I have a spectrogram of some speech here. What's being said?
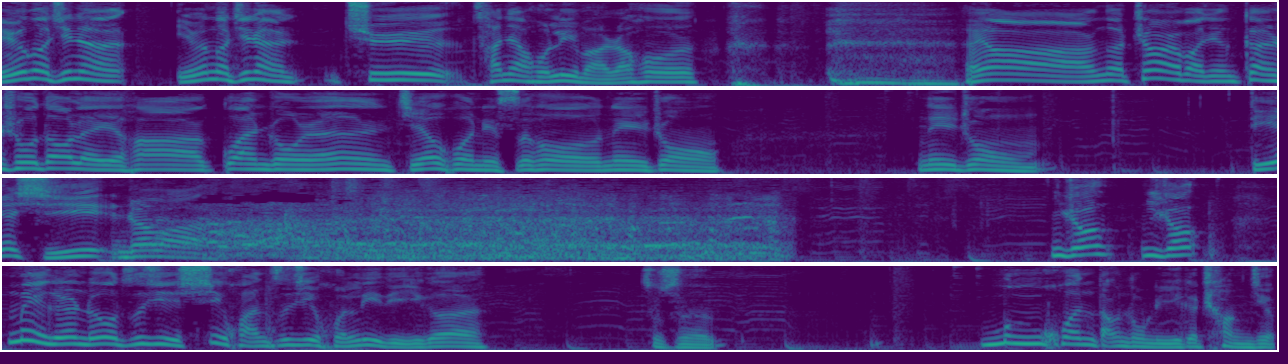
因为我今天，因为我今天去参加婚礼嘛，然后。哎呀，我正儿八经感受到了一下观众人结婚的时候那种那种爹媳，你知道吧？你知道，你知道，每个人都有自己喜欢自己婚礼的一个，就是梦幻当中的一个场景，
